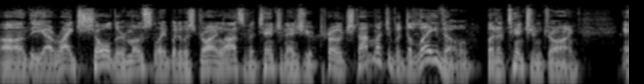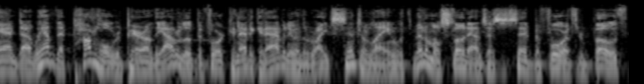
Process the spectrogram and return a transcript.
on the uh, right shoulder mostly, but it was drawing lots of attention as you approached. Not much of a delay, though, but attention drawing. And uh, we have that pothole repair on the outer loop before Connecticut Avenue in the right center lane with minimal slowdowns, as I said before, through both.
